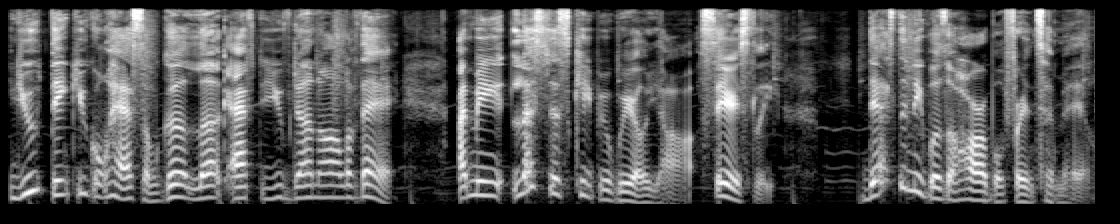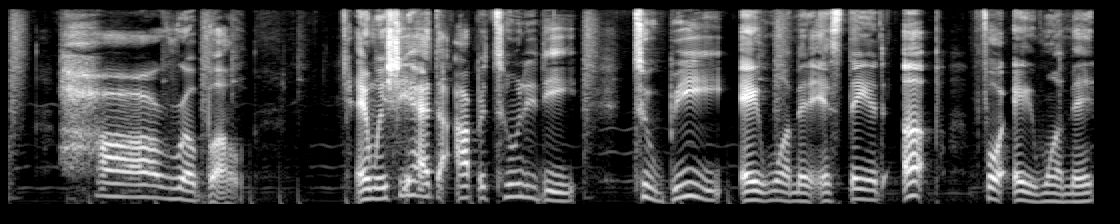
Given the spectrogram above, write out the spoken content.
You think you're to have some good luck after you've done all of that? I mean, let's just keep it real, y'all. Seriously. Destiny was a horrible friend to Mel. Horrible. And when she had the opportunity to be a woman and stand up for a woman.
